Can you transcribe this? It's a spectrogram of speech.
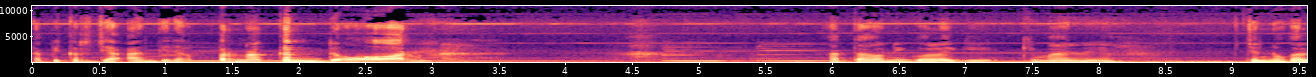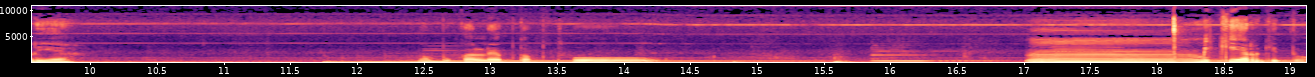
tapi kerjaan tidak pernah kendor. Atau nih gue lagi gimana ya? Jenuh kali ya. Mau buka laptop tuh. Hmm, mikir gitu.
